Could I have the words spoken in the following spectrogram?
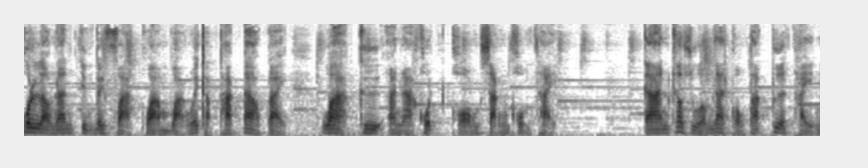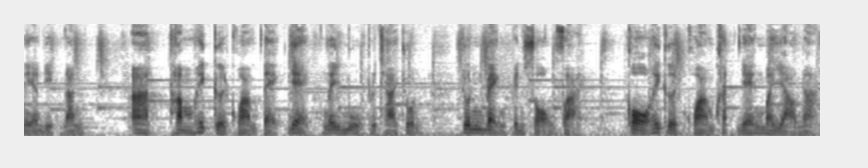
คนเหล่านั้นจึงไปฝากความหวังไว้กับพรรคก้าวไกล ว่าคืออนาคตของสังคมไทย การเข้าสู่อำนาจของพรรคเพื่อไทยในอดีตนั้น อาจทำให้เกิดความแตกแยกในหมู่ประชาชน จนแบ่งเป็นสองฝ่าย ก่อให้เกิดความขัดแย้งมายาวนาน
